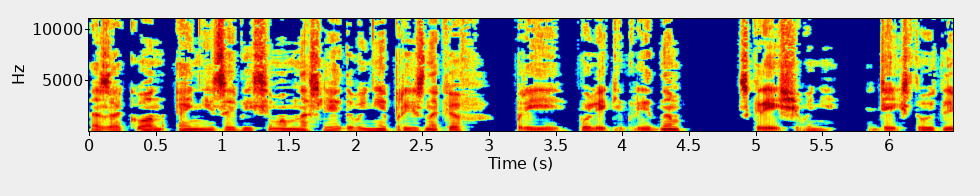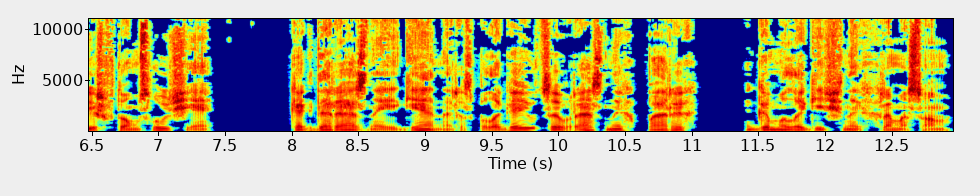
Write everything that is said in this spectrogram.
Закон о независимом наследовании признаков при полигибридном скрещивании действует лишь в том случае, когда разные гены располагаются в разных парах гомологичных хромосом.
